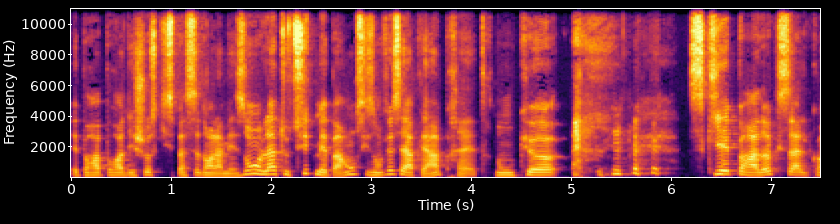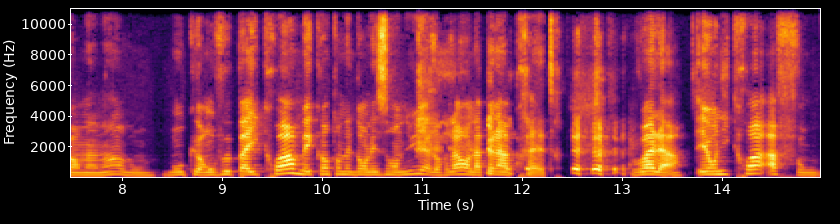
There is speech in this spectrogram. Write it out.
et par rapport à des choses qui se passaient dans la maison, là, tout de suite, mes parents, ce qu'ils ont fait, c'est appeler un prêtre. Donc, ce qui est paradoxal quand même. hein, bon. Donc, euh, on veut pas y croire, mais quand on est dans les ennuis, alors là, on appelle un prêtre. Voilà. Et on y croit à fond.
